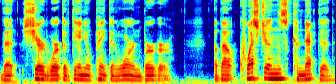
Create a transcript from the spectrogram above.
that shared work of Daniel Pink and Warren Berger about questions connected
